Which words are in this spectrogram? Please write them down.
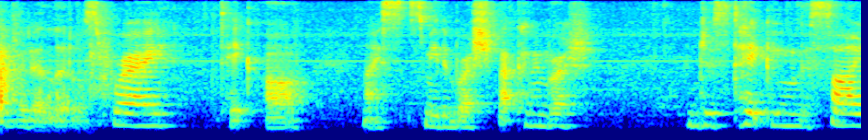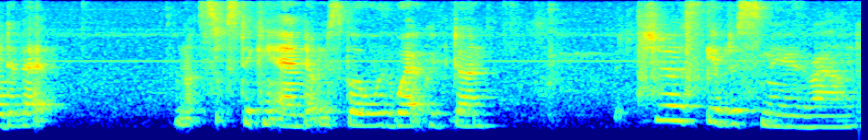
Give it a little spray. Take our nice smoothing brush, back combing brush, and just taking the side of it. I'm not sticking it in, don't want to spoil all the work we've done. But just give it a smooth round.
